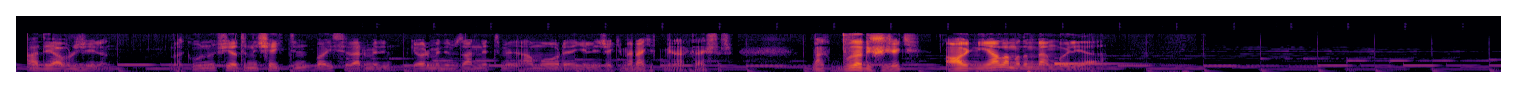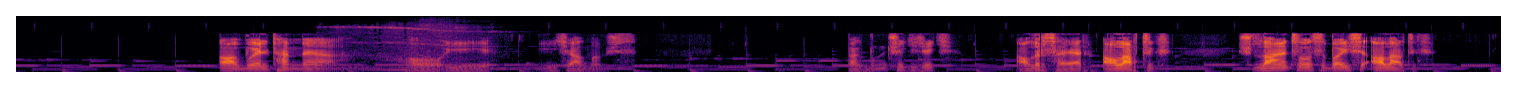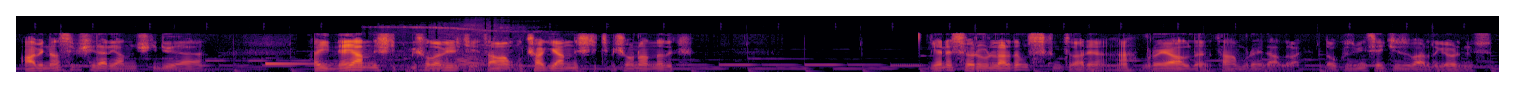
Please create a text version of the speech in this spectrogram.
Hadi yavru ceylan. Bak bunun fiyatını çektin, bahisi vermedin. Görmedim zannetme ama oraya gelecek merak etmeyin arkadaşlar. Bak bu da düşecek. Abi niye alamadım ben böyle ya? Abi bu el pembe ya. Oo iyi iyi. İyi ki almamışız. Bak bunu çekecek. Alırsa eğer. Al artık. Şu lanet olası bahisi al artık. Abi nasıl bir şeyler yanlış gidiyor ya? Hayır ne yanlış gitmiş olabilir ki? Tamam uçak yanlış gitmiş onu anladık. Yine serverlarda mı sıkıntı var ya? Hah burayı aldı. Tamam burayı da aldı bak. 9800 vardı gördünüz.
